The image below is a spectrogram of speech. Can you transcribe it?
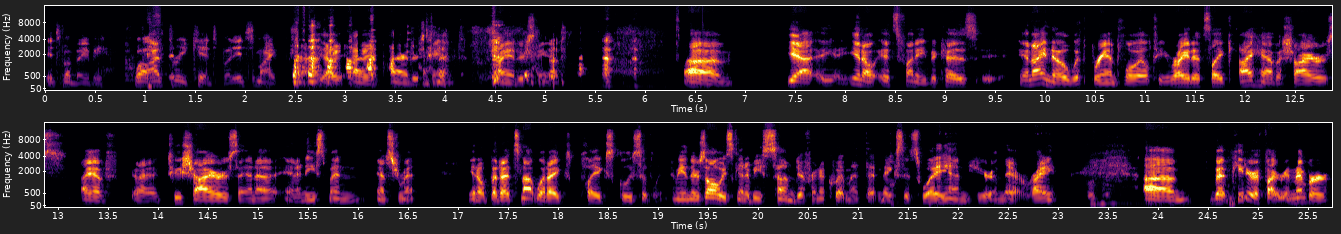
It's my baby. Well, I have three kids, but it's my. yeah, I, I understand. I understand. Um, yeah, you know, it's funny because, and I know with brand loyalty, right? It's like I have a Shires, I have uh, two Shires and a and an Eastman instrument, you know, but that's not what I play exclusively. I mean, there's always going to be some different equipment that makes its way in here and there, right? Mm-hmm. Um, but Peter, if I remember,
